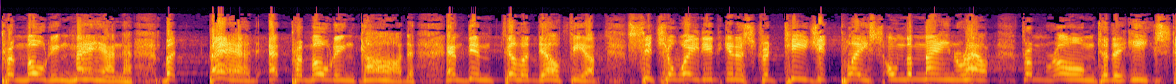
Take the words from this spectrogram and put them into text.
promoting man, but bad at promoting God. And then Philadelphia, situated in a strategic place on the main route from Rome to the east.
